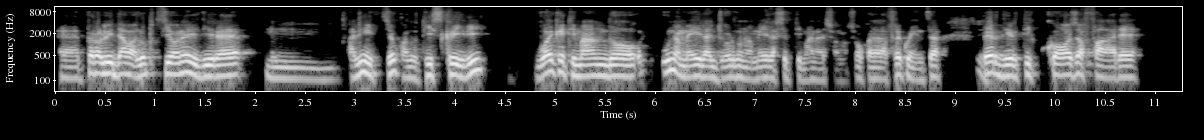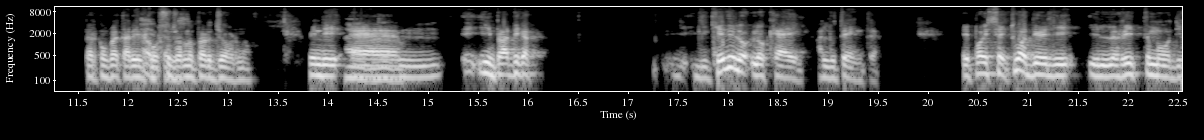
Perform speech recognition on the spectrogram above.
Eh, però lui dava l'opzione di dire mh, all'inizio, quando ti iscrivi, vuoi che ti mando una mail al giorno, una mail a settimana, adesso non so qual è la frequenza, sì. per dirti cosa fare per completare il eh, corso giorno per giorno. Quindi eh, ehm, in pratica gli chiedi l'ok all'utente e poi sei tu a dirgli il ritmo di,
